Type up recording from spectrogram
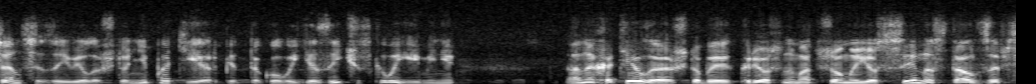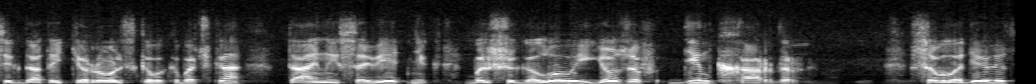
Ценце заявила, что не потерпит такого языческого имени. Она хотела, чтобы крестным отцом ее сына стал завсегдатай тирольского кабачка тайный советник, большеголовый Йозеф Дингхардер, совладелец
